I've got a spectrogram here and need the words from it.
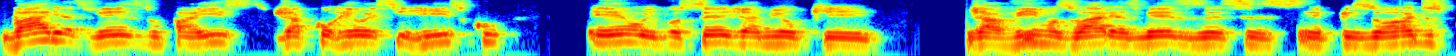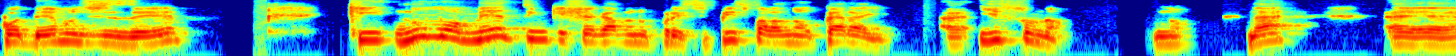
Várias vezes o país já correu esse risco eu e você, Jamil, que já vimos várias vezes esses episódios, podemos dizer que no momento em que chegava no precipício, falava, não, peraí, é, isso não, não né? é,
